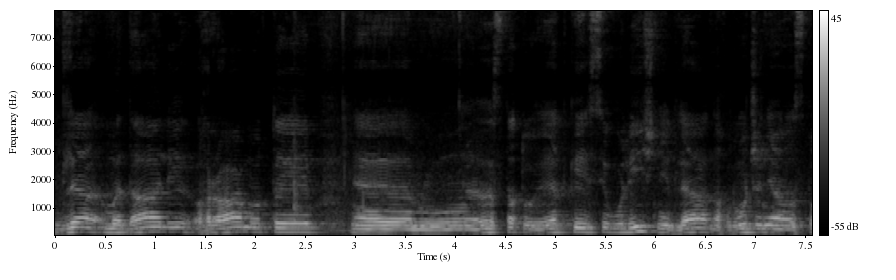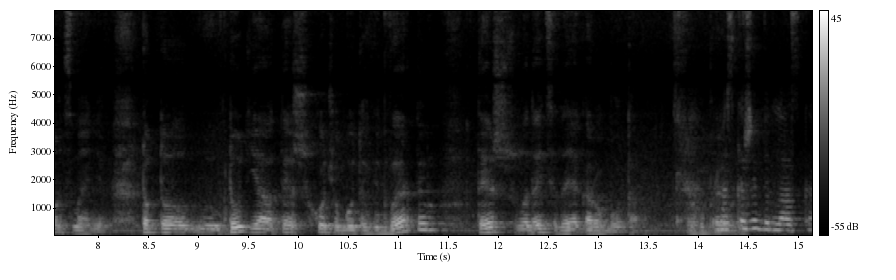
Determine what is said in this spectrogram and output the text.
для медалі, грамоти, е, статуетки символічні для нагородження спортсменів. Тобто тут я теж хочу бути відвертим, теж ведеться деяка робота. Цього приводу. Розкажи, будь ласка,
